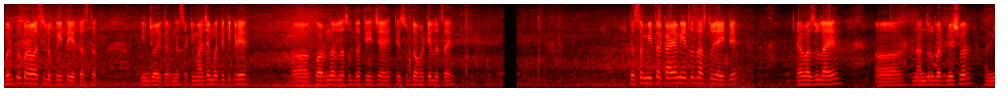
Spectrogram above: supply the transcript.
भरपूर प्रवासी लोक इथे येत असतात. एन्जॉय करण्यासाठी. माझ्या मते तिकडे कॉर्नरला सुद्धा ते जे आहे ते सुद्धा हॉटेलच आहे. तसं मी तर कायम येतच असतो या इथे. या बाजूला आहे नांदूर मधमेश्वर आणि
